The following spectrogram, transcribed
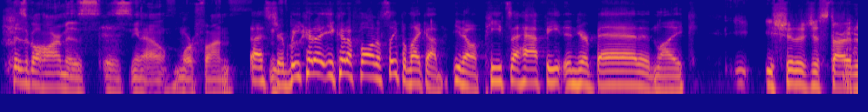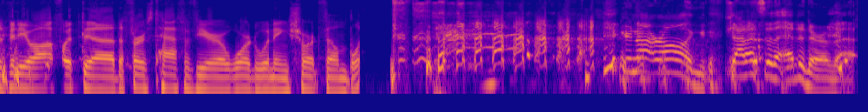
physical harm is is you know more fun. That's true. But you could have you could have fallen asleep with like a you know a pizza half eaten in your bed and like You- You should have just started the video off with the the first half of your award-winning short film. Bl- You're not wrong. Shout out to the editor of that.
